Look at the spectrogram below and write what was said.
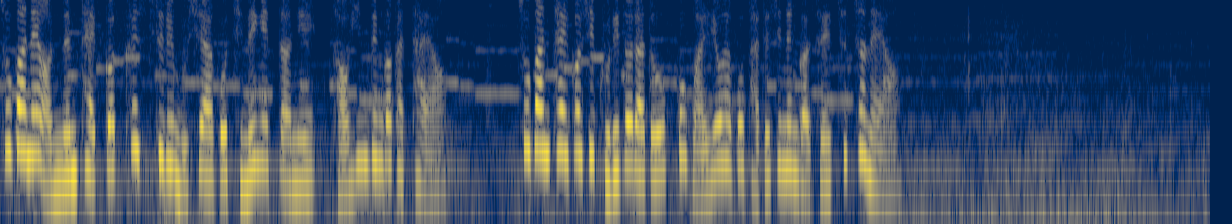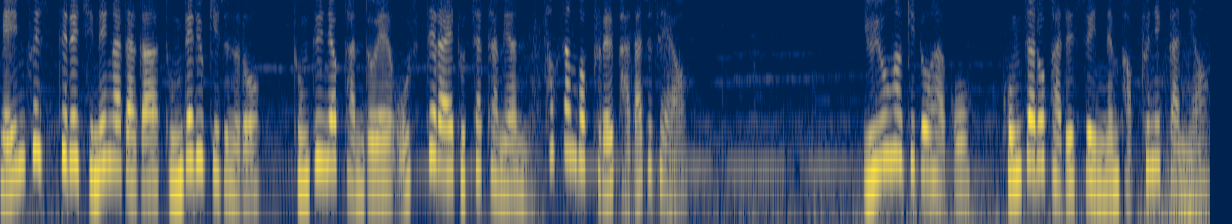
초반에 얻는 탈것 퀘스트를 무시하고 진행했더니 더 힘든 것 같아요. 초반 탈 것이 구리더라도 꼭 완료하고 받으시는 것을 추천해요. 메인 퀘스트를 진행하다가 동대륙 기준으로 동틀녘 반도의 오스테라에 도착하면 석상 버프를 받아주세요. 유용하기도 하고 공짜로 받을 수 있는 버프니깐요.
